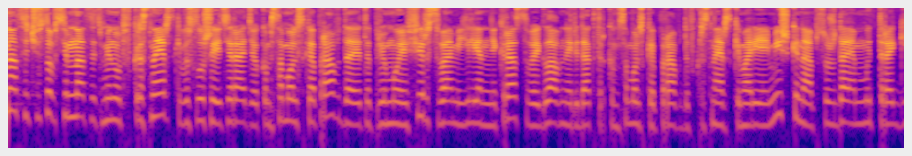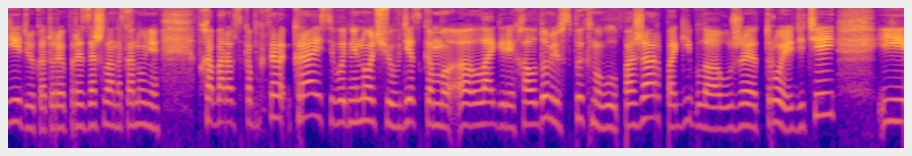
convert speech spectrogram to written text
17 часов 17 минут в Красноярске. Вы слушаете радио «Комсомольская правда». Это прямой эфир. С вами Елена Некрасова и главный редактор «Комсомольской правды» в Красноярске Мария Мишкина. Обсуждаем мы трагедию, которая произошла накануне в Хабаровском крае. Сегодня ночью в детском э, лагере Холдоме вспыхнул пожар. Погибло уже трое детей. И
